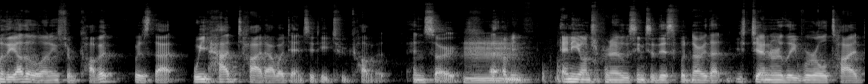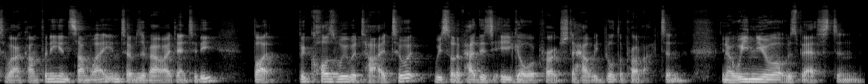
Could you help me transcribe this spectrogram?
of the other learnings from Covet was that we had tied our identity to Covet. And so, mm. I mean, any entrepreneur listening to this would know that generally we're all tied to our company in some way in terms of our identity. But because we were tied to it, we sort of had this ego approach to how we built the product. And, you know, we knew what was best and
